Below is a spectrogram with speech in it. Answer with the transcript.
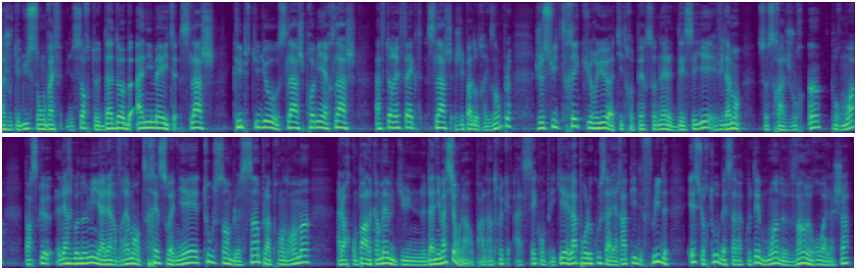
ajouter du son, bref, une sorte d'Adobe Animate slash Clip Studio slash Premiere slash After Effects slash j'ai pas d'autres exemples. Je suis très curieux à titre personnel d'essayer, évidemment, ce sera jour 1 pour moi, parce que l'ergonomie a l'air vraiment très soignée, tout semble simple à prendre en main, alors qu'on parle quand même d'animation, là, on parle d'un truc assez compliqué. Là, pour le coup, ça a l'air rapide, fluide, et surtout, ben, ça va coûter moins de 20 euros à l'achat,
